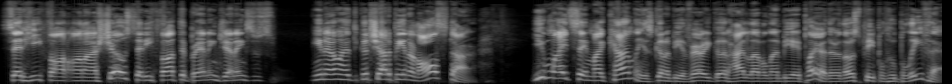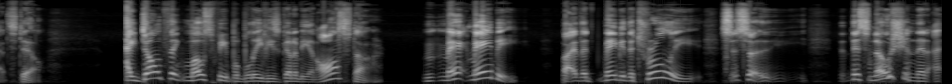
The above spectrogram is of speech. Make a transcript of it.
said he thought on our show, said he thought that Brandon Jennings was, you know, had a good shot at being an all-star. You might say Mike Conley is going to be a very good high-level NBA player. There are those people who believe that still. I don't think most people believe he's going to be an all-star. May, maybe. By the maybe the truly so, so this notion that I,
